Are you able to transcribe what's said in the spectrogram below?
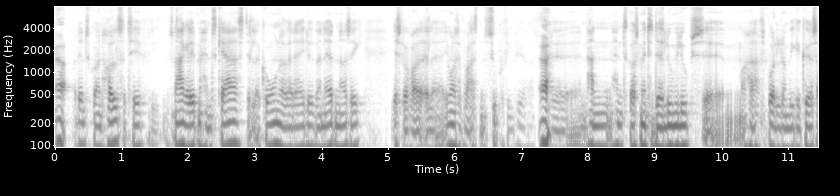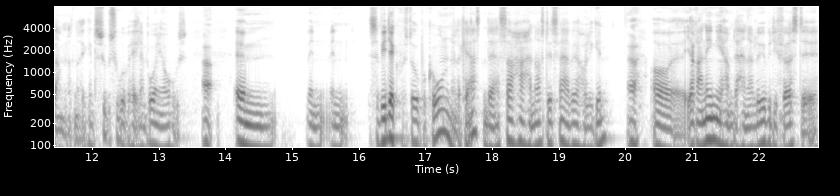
ja, og den skulle han holde sig til, fordi nu snakker jeg lidt med hans kæreste, eller kone, eller hvad der er i løbet af natten også, ikke? Jesper, fra, eller Jonas er forresten en super fin fyr. Også. Ja. Øh, han, han skal også med til det der Lumi Loops, øh, og har spurgt lidt, om vi kan køre sammen og sådan noget. Ikke? En su- super behagelig, han bor i Aarhus. Ja. Øhm, men, men så vidt jeg kunne forstå på konen eller kæresten der, så har han også lidt svært ved at holde igen. ja. Og øh, jeg rendte ind i ham, da han har løbet de første,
